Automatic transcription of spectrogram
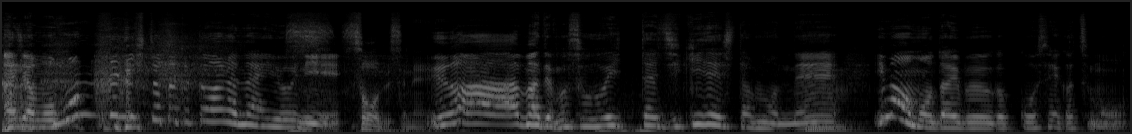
ーあじゃあもう本当に人と関わらないように。そうですね。うわーまあでもそういった時期でしたもんね、うん今はもうだいぶ学校生活も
